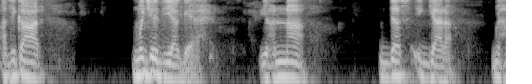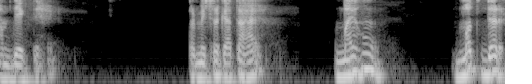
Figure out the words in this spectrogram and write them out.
अधिकार मुझे दिया गया है। यहन्ना दस ग्यारह में हम देखते हैं। परमेश्वर कहता है, मैं हूँ, मत डर।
